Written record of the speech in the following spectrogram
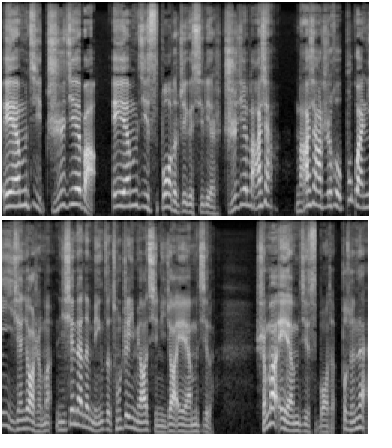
，AMG 直接把 AMG Sport 这个系列直接拿下，拿下之后，不管你以前叫什么，你现在的名字从这一秒起你叫 AMG 了，什么 AMG Sport 不存在，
